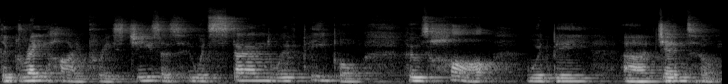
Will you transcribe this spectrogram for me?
the great high priest, Jesus, who would stand with people whose heart would be uh, gentle.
